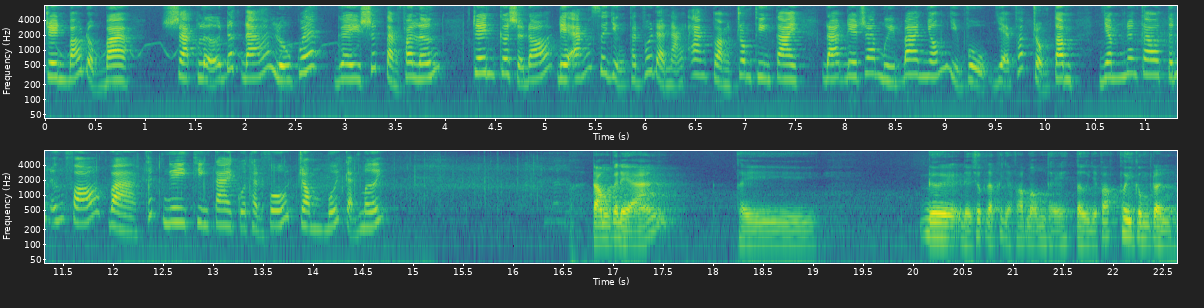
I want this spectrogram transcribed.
trên báo động 3, sạt lở đất đá, lũ quét gây sức tàn phá lớn, trên cơ sở đó, đề án xây dựng thành phố Đà Nẵng an toàn trong thiên tai đã đề ra 13 nhóm nhiệm vụ, giải pháp trọng tâm nhằm nâng cao tính ứng phó và thích nghi thiên tai của thành phố trong bối cảnh mới. Trong cái đề án thì đưa đề xuất ra các giải pháp tổng thể từ giải pháp phi công trình,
